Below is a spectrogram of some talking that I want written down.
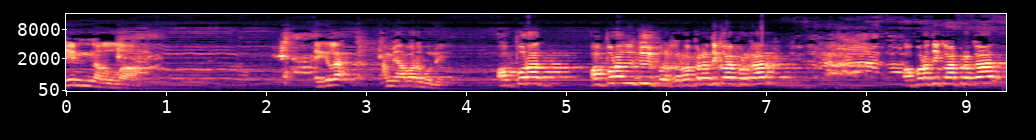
ইন্নাল্লাহ। এগুলা আমি আবারও বলি। অপরাধ, অপরাধী দুই প্রকার। অপরাধী কয় প্রকার? অপরাধী কয় প্রকার?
